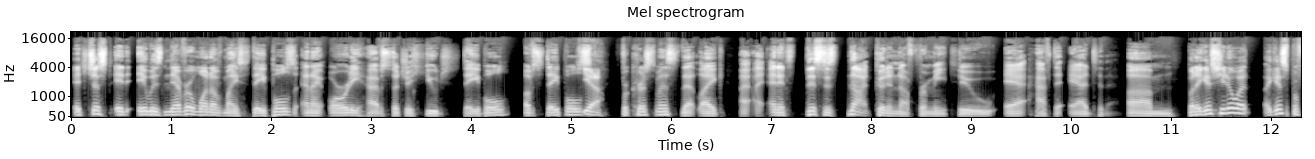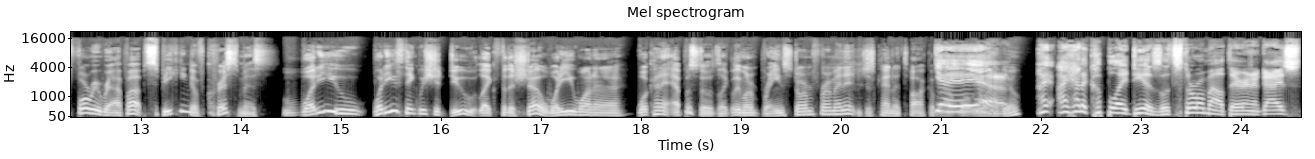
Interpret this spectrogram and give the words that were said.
It's just it. It was never one of my staples, and I already have such a huge stable of staples. Yeah. For Christmas, that like, I, I- and it's this is not good enough for me to a- have to add to that. Um, but I guess you know what? I guess before we wrap up, speaking of Christmas, what do you what do you think we should do like for the show? What do you want to? What kind of episodes? Like, we want to brainstorm for a minute and just kind of talk about Yeah, yeah, what yeah. want do. I, I had a couple ideas. Let's throw them out there. And uh, guys,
